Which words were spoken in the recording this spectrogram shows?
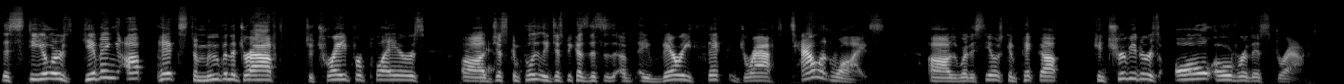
the Steelers giving up picks to move in the draft, to trade for players, uh, yeah. just completely, just because this is a, a very thick draft talent wise, uh, where the Steelers can pick up contributors all over this draft.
